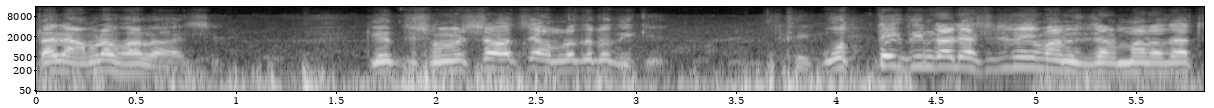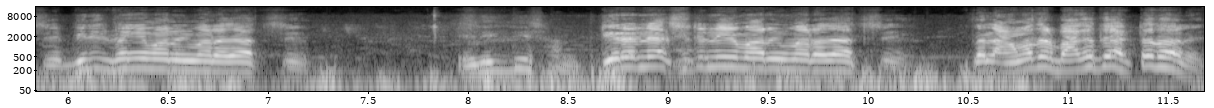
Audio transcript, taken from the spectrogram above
তাহলে আমরা ভালো আছি। কিন্তু সমস্যা হচ্ছে আমাদের ওদিকে। ঠিক। প্রত্যেক দিন গাড়ি অ্যাক্সিডেন্টে মানুষ মারা যাচ্ছে। ব্রিজ ভেঙে মানুষ মারা যাচ্ছে। এদিক দিয়ে শান্তি। ট্রেন অ্যাক্সিডেন্টে মানুষ মারা যাচ্ছে। তাহলে আমাদের বাঘে তো একটা ধরে।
